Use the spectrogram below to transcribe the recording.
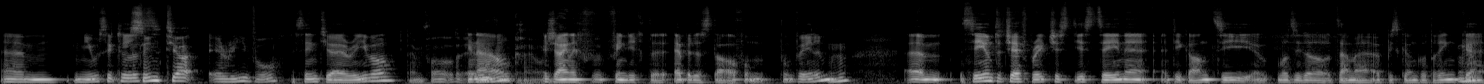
Ähm, Musicals. Cynthia Erivo, Cynthia Erivo, in dem Fall. Oder genau. Erivo, keine Ahnung. Ist eigentlich, finde ich, der, eben der Star vom, vom Film. Mhm. ähm, sie und der Jeff Bridges, die Szene, die ganze, wo sie da zusammen etwas gehen, gehen trinken, Mhm.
